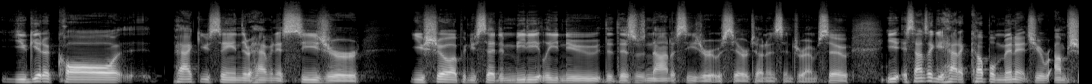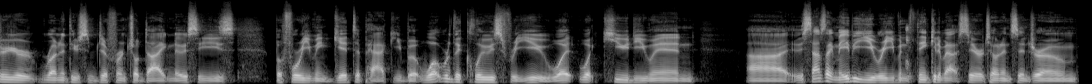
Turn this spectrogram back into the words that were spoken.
You get a call, PACU saying they're having a seizure. You show up and you said immediately knew that this was not a seizure; it was serotonin syndrome. So you, it sounds like you had a couple minutes. You're, I'm sure you're running through some differential diagnoses before you even get to PACU. But what were the clues for you? What what cued you in? Uh, it sounds like maybe you were even thinking about serotonin syndrome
